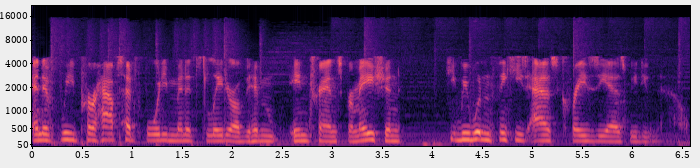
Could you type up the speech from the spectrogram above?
And if we perhaps had 40 minutes later of him in transformation, he, we wouldn't think he's as crazy as we do now.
